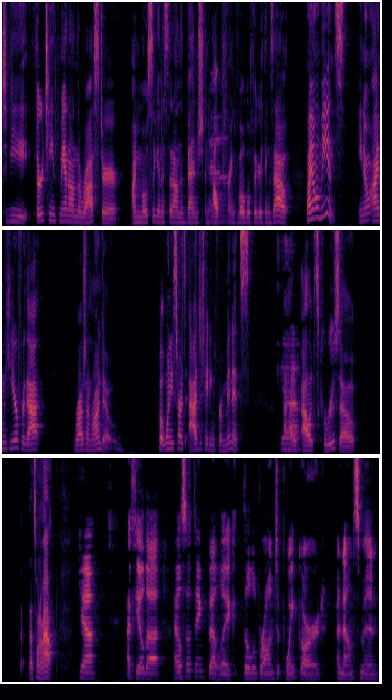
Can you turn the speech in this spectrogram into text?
to be 13th man on the roster, I'm mostly going to sit on the bench and help Frank Vogel figure things out. By all means, you know, I'm here for that, Rajon Rondo. But when he starts agitating for minutes ahead of Alex Caruso, that's when I'm out. Yeah. I feel that. I also think that like the LeBron to point guard announcement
